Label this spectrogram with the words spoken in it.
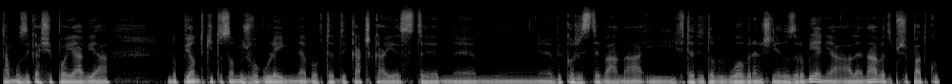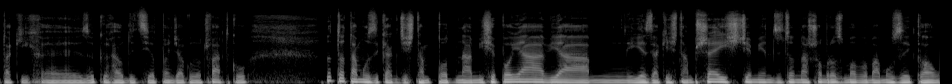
ta muzyka się pojawia, no piątki to są już w ogóle inne, bo wtedy kaczka jest wykorzystywana i wtedy to by było wręcz nie do zrobienia, ale nawet w przypadku takich e, zwykłych audycji od poniedziałku do czwartku, no to ta muzyka gdzieś tam pod nami się pojawia, mm, jest jakieś tam przejście między tą naszą rozmową a muzyką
